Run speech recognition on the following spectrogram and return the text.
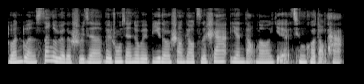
短短三个月的时间，魏忠贤就被逼得上吊自杀，阉党呢也顷刻倒塌。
